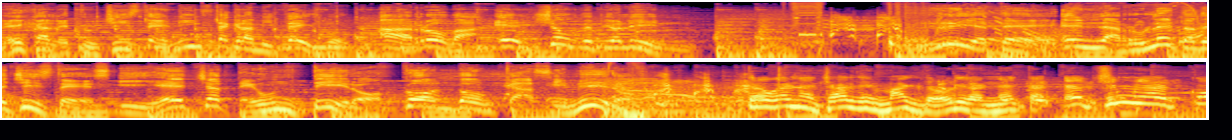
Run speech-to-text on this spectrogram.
Déjale tu chiste en Instagram y Facebook. Arroba El Show de Violín. Ríete en la ruleta de chistes y échate un tiro con Don Casimiro. Te voy a echar de mal, la neta. ¡Échame alcohol!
